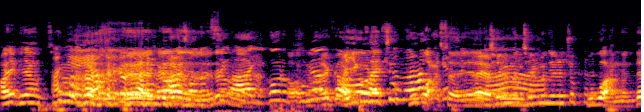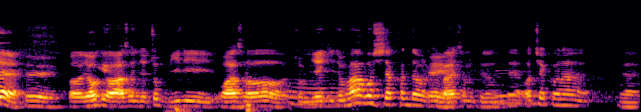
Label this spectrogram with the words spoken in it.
아니 그냥 아니에요? 네, 아 저는 지금 아 이거를 어, 보면서 그러니까 이거는 쭉 말씀을 보고 왔어요. 거예요. 질문 질문지를 쭉 보고 왔는데 네. 어, 여기 와서 이제 좀 미리 와서 좀 음. 얘기 좀 하고 시작한다고 이렇게 네. 말씀을 드렸는데 어쨌거나 네.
